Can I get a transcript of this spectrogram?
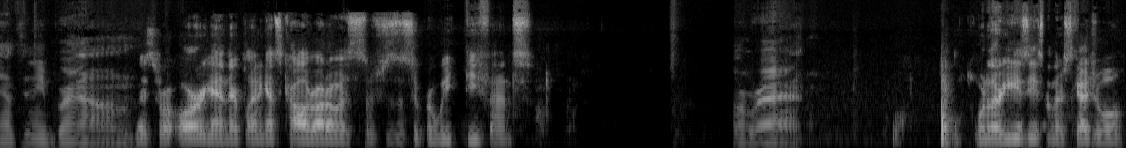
Anthony Brown. This for Oregon. They're playing against Colorado, which is a super weak defense. All right. One of their easiest on their schedule.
